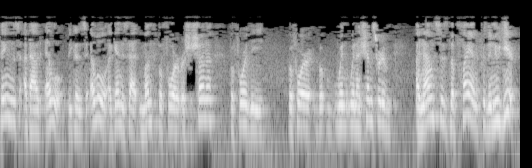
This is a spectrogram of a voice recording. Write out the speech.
things about Elul, because Elul again is that month before Rosh Hashanah, before the before when when Hashem sort of announces the plan for the new year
